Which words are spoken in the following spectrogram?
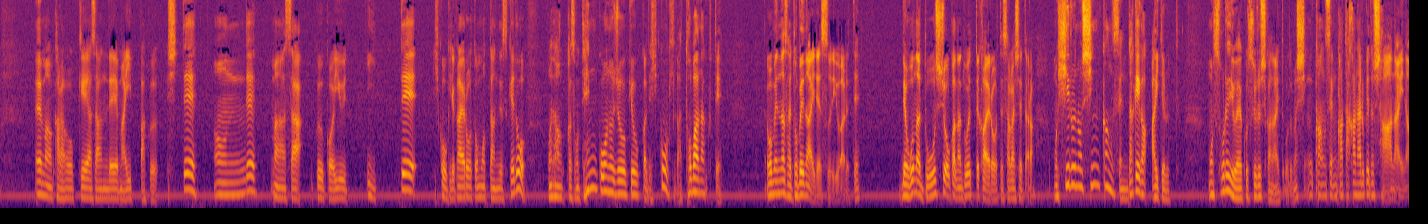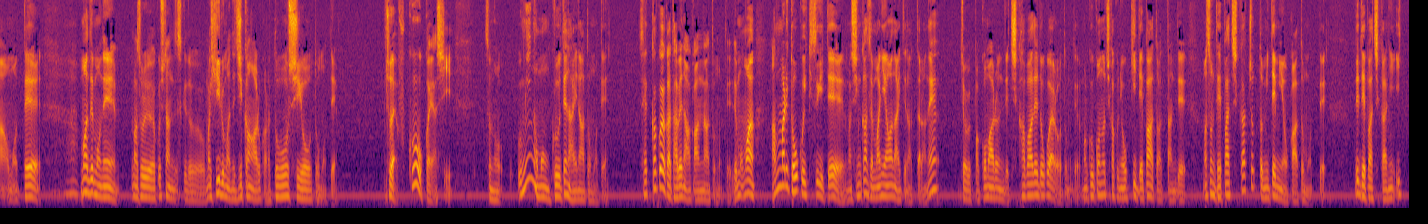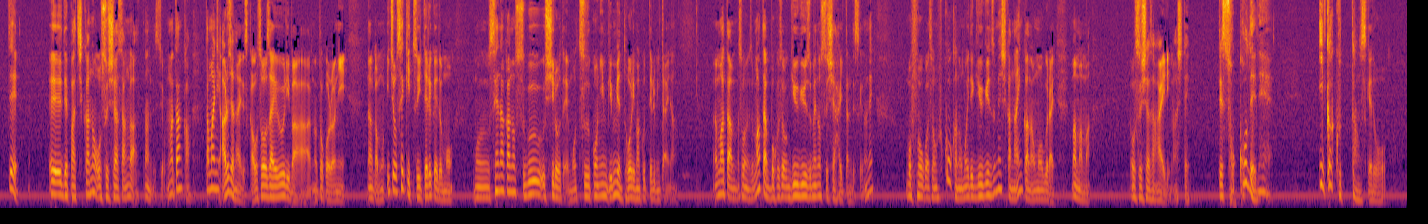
えまあ、カラオケ屋さんで、まあ、一泊して、ほんで、まあ、朝、空港行って、飛行機で帰ろうと思ったんですけど、まあ、なんかその天候の状況下で飛行機が飛ばなくて、ごめんなさい、飛べないです、言われて。でほなどうしようかなどうやって帰ろうって探してたらもう昼の新幹線だけが空いてるってもうそれ予約するしかないってことで、まあ、新幹線が高なるけどしゃあないな思ってまあでもねまあそれ予約したんですけど、まあ、昼まで時間あるからどうしようと思って。そうや福岡やしその海のもん食うてないなと思って。せっかくやから食べなあかんなと思って。でもまああんまり遠く行き過ぎて、まあ、新幹線間に合わないってなったらねちょやっぱ困るんで近場でどこやろうと思って、まあ、空港の近くに大きいデパートあったんで、まあ、そのデパ地下ちょっと見てみようかと思って。でデパ地下に行って、えー、デパ地下のお寿司屋さんがあったんですよ。まあなんかたまにあるじゃないですか。お惣菜売り場のところに。なんかもう一応席ついてるけどももう背中のすぐ後ろでもう通行人ビュンビュン通りまくってるみたいな。またそうなんです。また僕そのぎゅうぎゅう詰めの寿司屋入ったんですけどね。もう僕はその福岡の思い出ぎゅうぎゅう詰めしかないんかな思うぐらい。まあまあまあお寿司屋さん入りまして。でそこでねイカ食ったんすけど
